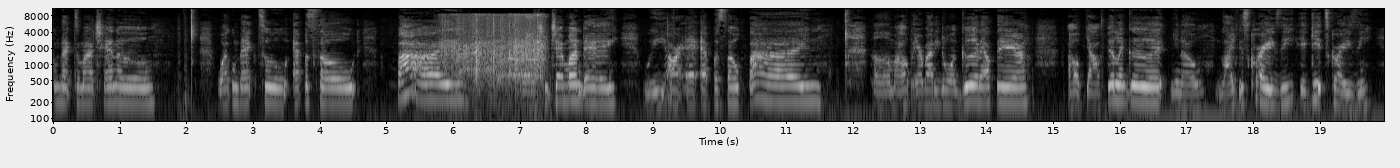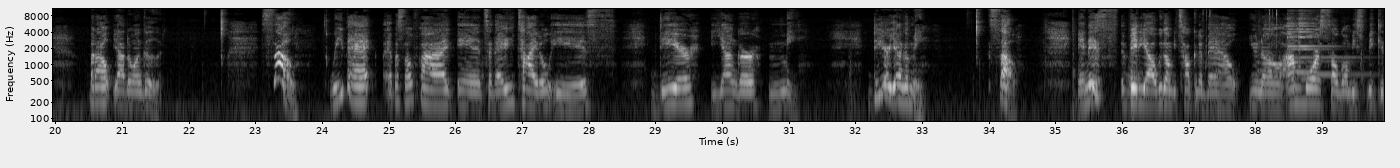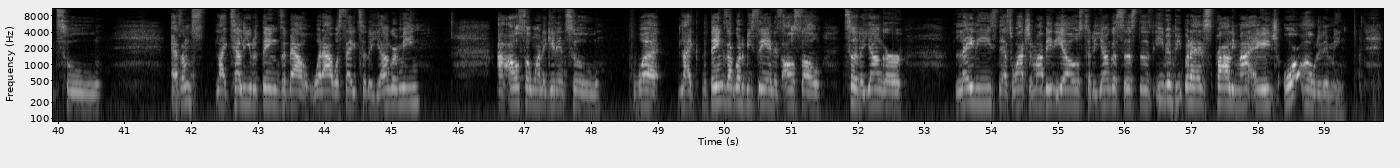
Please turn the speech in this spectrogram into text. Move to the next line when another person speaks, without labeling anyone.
welcome back to my channel. Welcome back to episode five Chit Chat Monday. We are at episode five. Um, I hope everybody doing good out there. I hope y'all feeling good. You know, life is crazy. It gets crazy. But I hope y'all doing good. So, we back, episode five, and today's title is Dear Younger Me. Dear Younger Me. So, in this video, we're going to be talking about, you know, I'm more so going to be speaking to, as I'm like telling you the things about what I would say to the younger me, I also want to get into what, like, the things I'm going to be saying is also to the younger ladies that's watching my videos, to the younger sisters, even people that's probably my age or older than me.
